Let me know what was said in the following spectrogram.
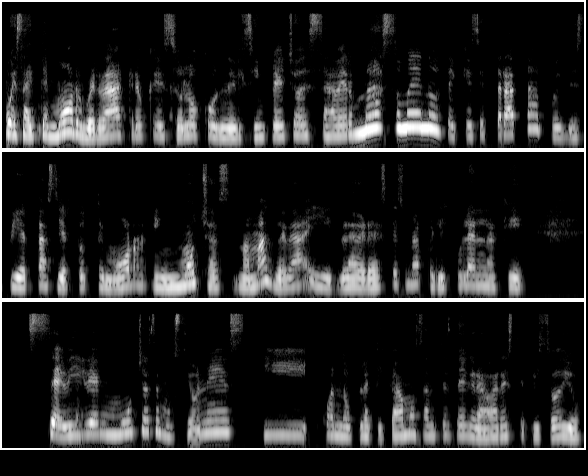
pues hay temor, ¿verdad? Creo que solo con el simple hecho de saber más o menos de qué se trata, pues despierta cierto temor en muchas mamás, ¿verdad? Y la verdad es que es una película en la que se viven muchas emociones y cuando platicamos antes de grabar este episodio,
